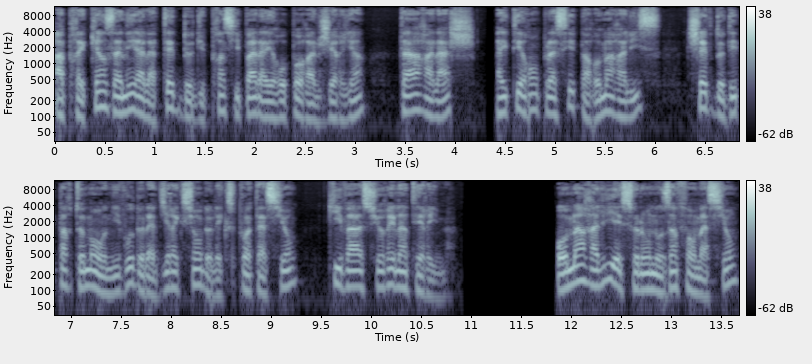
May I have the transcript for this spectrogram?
Après 15 années à la tête du principal aéroport algérien, Tahar Alash, a été remplacé par Omar Alice, chef de département au niveau de la direction de l'exploitation, qui va assurer l'intérim. Omar Ali est selon nos informations,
